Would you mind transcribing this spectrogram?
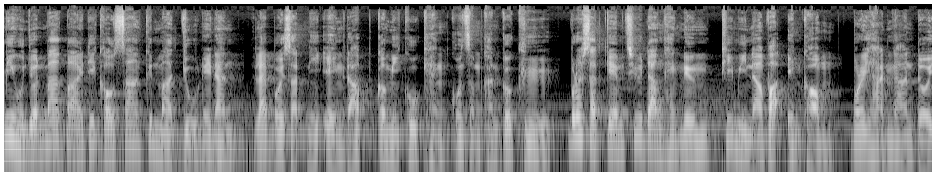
มีหุ่นยนต์มากมายที่เขาสร้างขึ้นมาอยู่ในนั้น และบริษัทนี้เองครับก็มีคู่แข่งคนสำคัญก็คือ บริษัทเกมชื่อดังแห่งหนึ่งที่มีนามว่า Encom บริหารงานโดย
